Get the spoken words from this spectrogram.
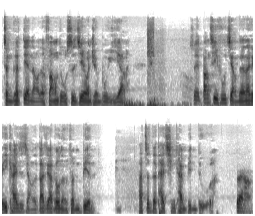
整个电脑的防毒世界完全不一样。所以邦契夫讲的那个一开始讲的，大家都能分辨，他真的太轻看病毒了。对啊，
